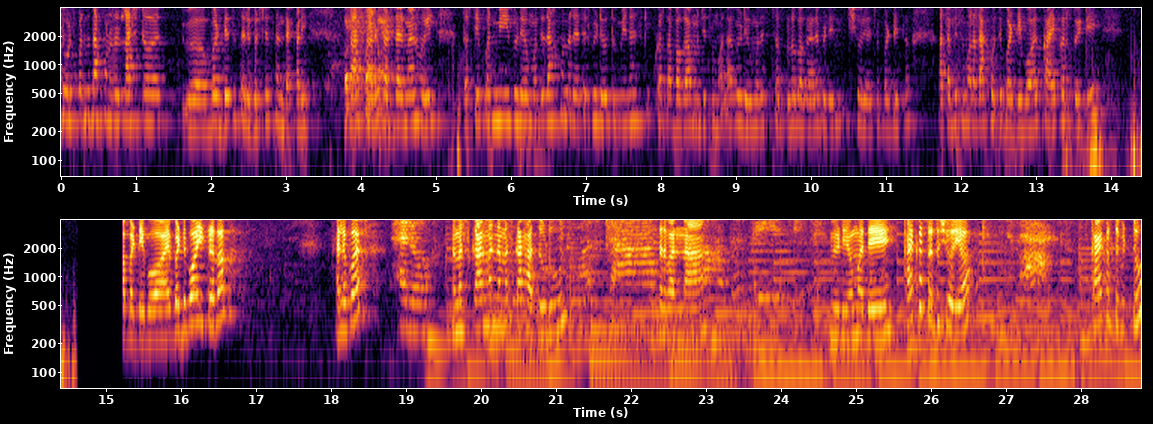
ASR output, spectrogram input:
शेवटपर्यंत दाखवणार लास्ट बड्डेचं सेलिब्रेशन संध्याकाळी सात साडेसात दरम्यान होईल. तर ते पण मी व्हिडिओमध्ये दाखवणार आहे. तर व्हिडिओ तुम्ही न स्किप करता बघा. म्हणजे तुम्हाला व्हिडिओमध्ये सगळं बघायला भेटेल. शौर्याच्या बड्डेचं आता मी तुम्हाला दाखवते बड्डे बॉय काय करतोय ते. बड्डे बॉय बड्डे बॉय इकडे बघ. हॅलो कर. हॅलो. नमस्कार मन नमस्कार हात जोडून. सर्वांना. व्हिडिओमध्ये. काय करतोय तू शौर्य? काय करतो बिट्टू?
